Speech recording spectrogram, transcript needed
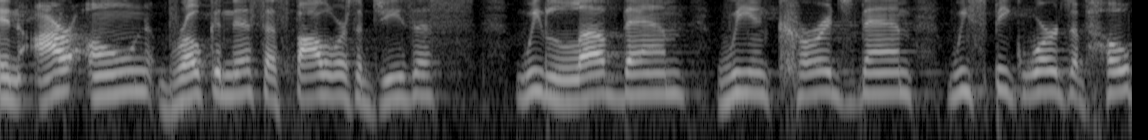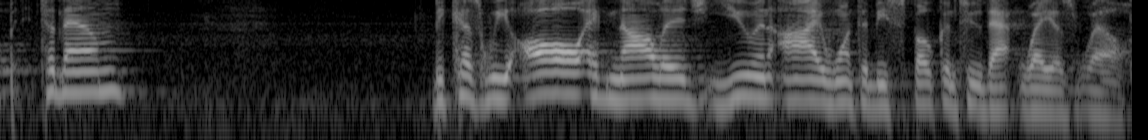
in our own brokenness as followers of Jesus. We love them, we encourage them, we speak words of hope to them because we all acknowledge you and I want to be spoken to that way as well.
